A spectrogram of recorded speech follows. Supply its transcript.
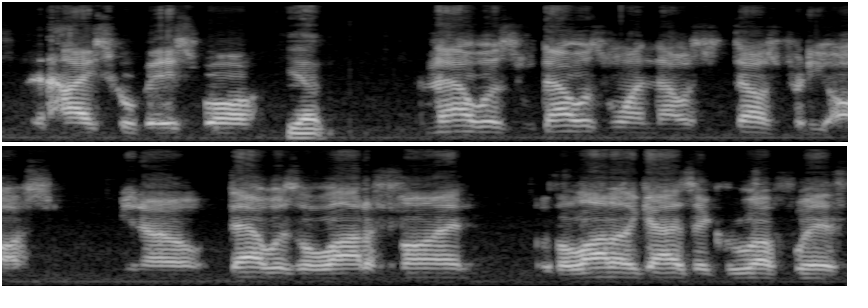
in high school baseball. Yep. And that was that was one that was that was pretty awesome. You know, that was a lot of fun with a lot of the guys I grew up with.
